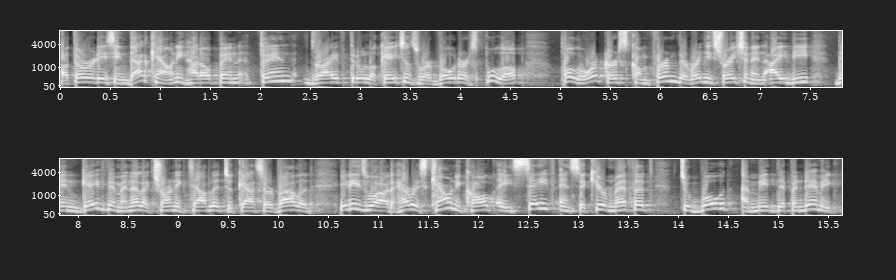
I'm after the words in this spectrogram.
Authorities in that county had opened 10 drive-through locations where voters pull up, poll workers confirmed their registration and ID, then gave them an electronic tablet to cast their ballot. It is what Harris County called a safe and secure method to vote amid the pandemic.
